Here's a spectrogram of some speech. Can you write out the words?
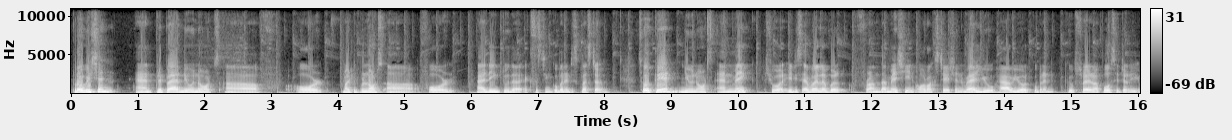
provision and prepare new nodes uh, or multiple nodes uh, for adding to the existing Kubernetes cluster. So create new nodes and make sure it is available from the machine or workstation where you have your Kubernetes repository.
